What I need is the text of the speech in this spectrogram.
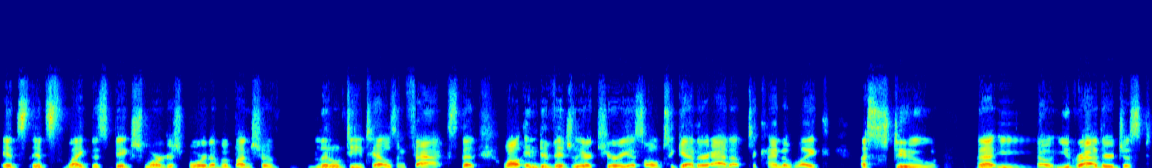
it's it's like this big smorgasbord of a bunch of little details and facts that while individually are curious all together add up to kind of like a stew that you know you'd rather just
